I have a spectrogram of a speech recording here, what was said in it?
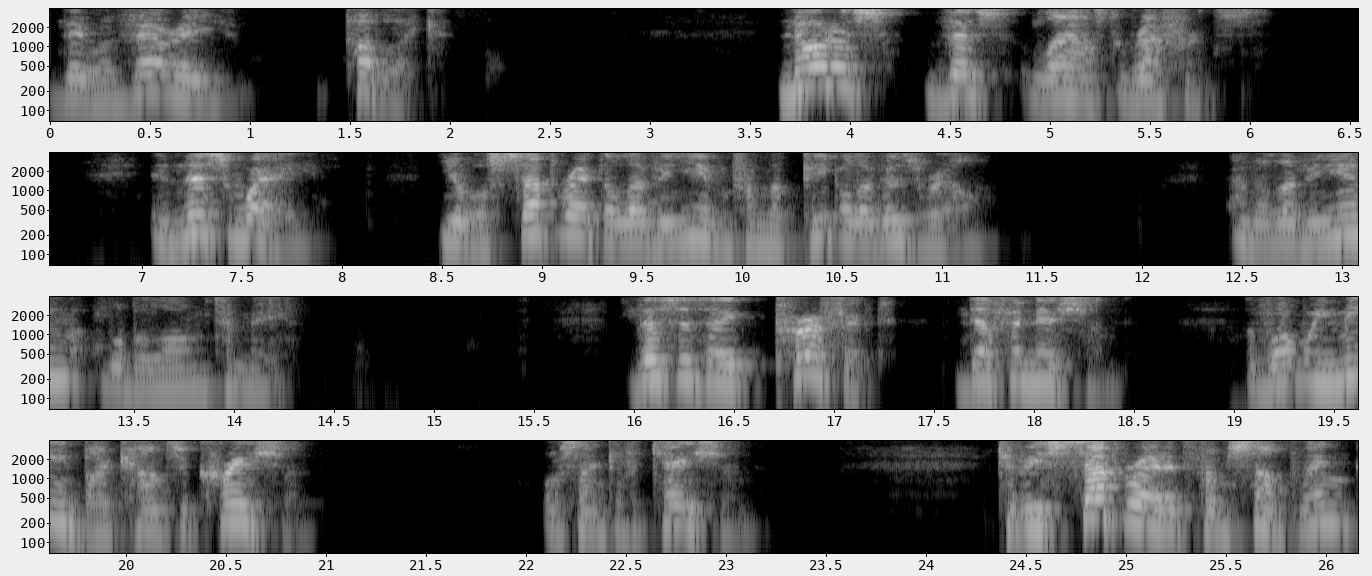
They were very public. Notice this last reference. In this way, you will separate the Leviim from the people of Israel, and the Leviim will belong to me. This is a perfect definition of what we mean by consecration or sanctification. To be separated from something,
